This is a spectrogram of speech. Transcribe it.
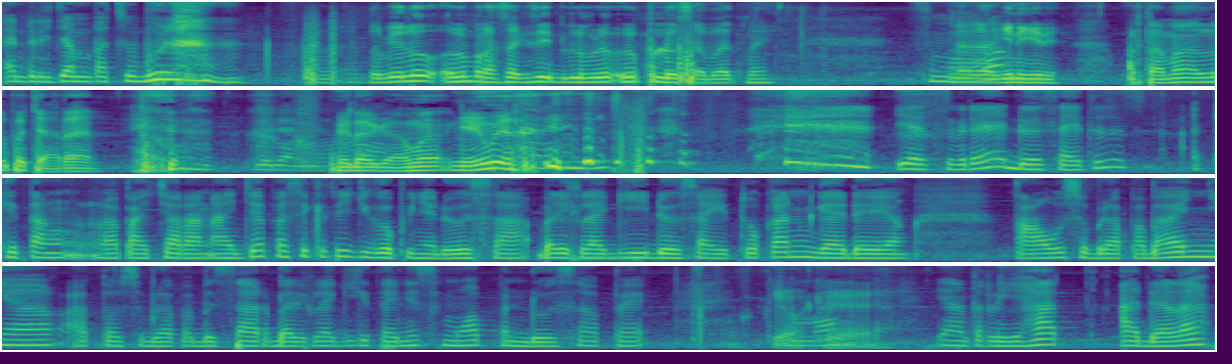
under jam 4 subuh lah tapi lu lu merasa sih lu, lu, lu pendosa banget nih Semua Nah, gini gini. Pertama lu pacaran. beda ya. Beda agama, lagi. Ya sebenarnya dosa itu kita nggak pacaran aja pasti kita juga punya dosa. Balik lagi dosa itu kan nggak ada yang tahu seberapa banyak atau seberapa besar. Balik lagi kita ini semua pendosa pe. Oke, Cuman oke. yang terlihat adalah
